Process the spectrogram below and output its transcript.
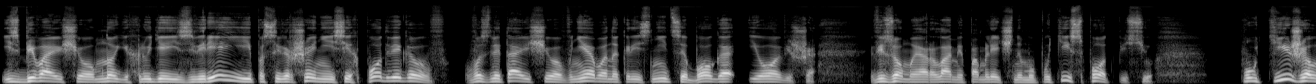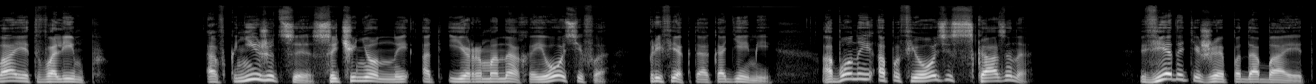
избивающего многих людей и зверей, и по совершении сих подвигов возлетающего в небо на колеснице бога Иовиша, везомой орлами по Млечному пути с подписью «Пути желает в Олимп». А в книжице, сочиненной от иеромонаха Иосифа, префекта Академии, об оной апофеозис сказано «Ведать же подобает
